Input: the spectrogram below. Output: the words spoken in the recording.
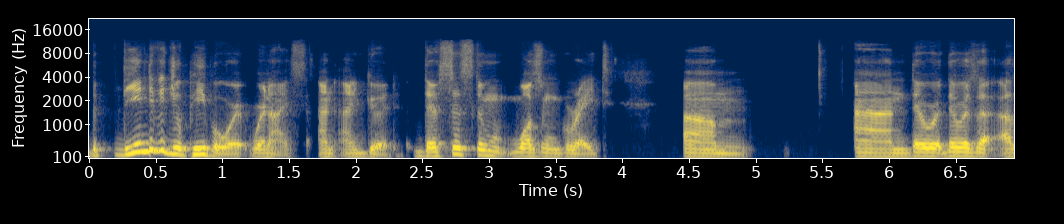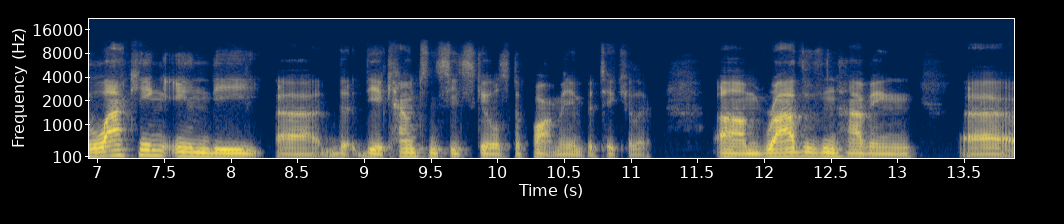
the, the individual people were, were nice and, and good. Their system wasn't great. Um, and there were there was a, a lacking in the, uh, the, the accountancy skills department in particular. Um, rather than having uh,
